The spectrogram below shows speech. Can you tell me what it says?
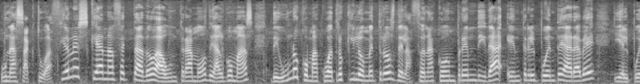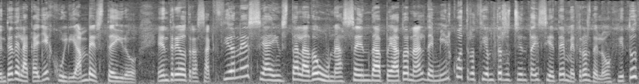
Unas actuaciones que han afectado a un tramo de algo más de 1,4 kilómetros de la zona comprendida entre el puente árabe y el puente de la calle Julián Besteiro. Entre otras acciones, se ha instalado una senda peatonal de 1.487 metros de longitud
